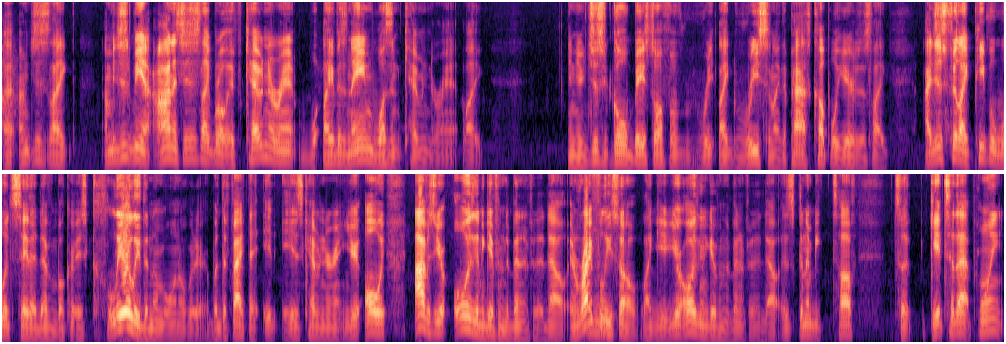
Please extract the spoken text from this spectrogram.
I, am just like, I mean, just being honest. It's just like, bro, if Kevin Durant, like, if his name wasn't Kevin Durant, like, and you just go based off of re, like recent, like the past couple years, it's like I just feel like people would say that Devin Booker is clearly the number one over there. But the fact that it is Kevin Durant, you're always obviously you're always gonna give him the benefit of the doubt, and rightfully mm-hmm. so. Like you're always gonna give him the benefit of the doubt. It's gonna be tough to get to that point.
